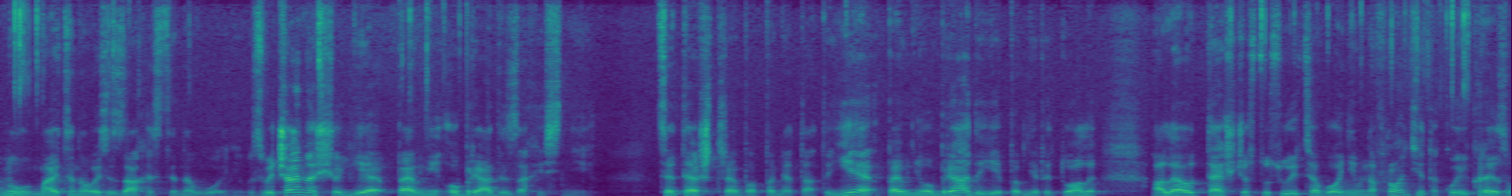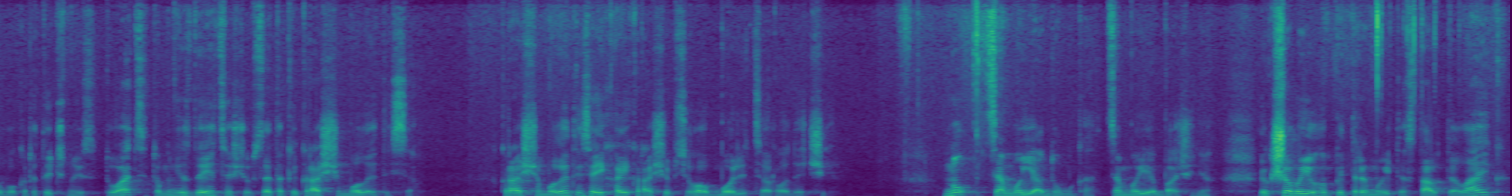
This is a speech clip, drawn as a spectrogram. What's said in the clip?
ну, маєте на увазі захисти на воїнів. Звичайно, що є певні обряди захисні. Це теж треба пам'ятати. Є певні обряди, є певні ритуали, але от те, що стосується воїнів на фронті, такої кризово-критичної ситуації, то мені здається, що все-таки краще молитися. Краще молитися, і хай краще всього моляться родичі. Ну, це моя думка, це моє бачення. Якщо ви його підтримуєте, ставте лайк.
